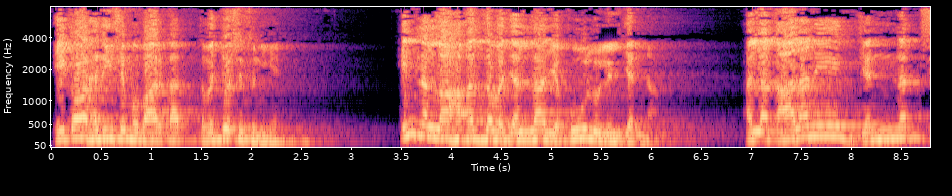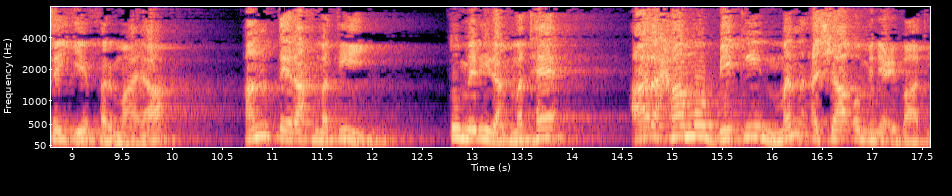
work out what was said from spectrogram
ایک اور حدیث مبارکہ، توجہ سے سنیے۔ ان اللہ عز و جل یقول للجنہ۔ اللہ تعالی نے جنت سے یہ فرمایا، انت رحمتی، تو میری رحمت ہے، ارحم و بیکی من اشاء من عبادی۔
